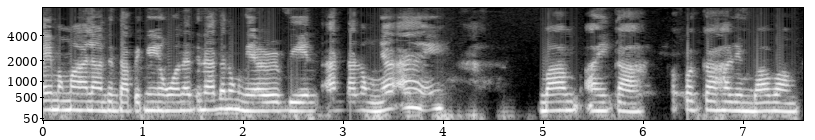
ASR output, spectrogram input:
ay mangmahalang din topic ngayon ko na tinatanong ni Ervin. Ang tanong niya ay, Ma'am Aika, kapag ka halimbawang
